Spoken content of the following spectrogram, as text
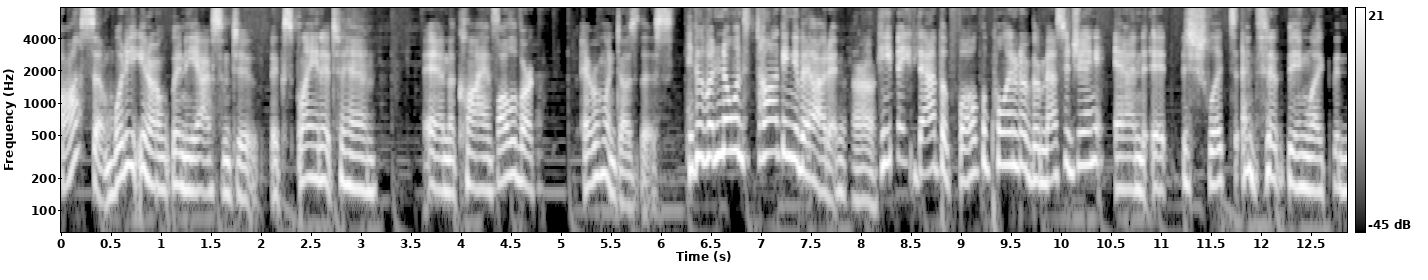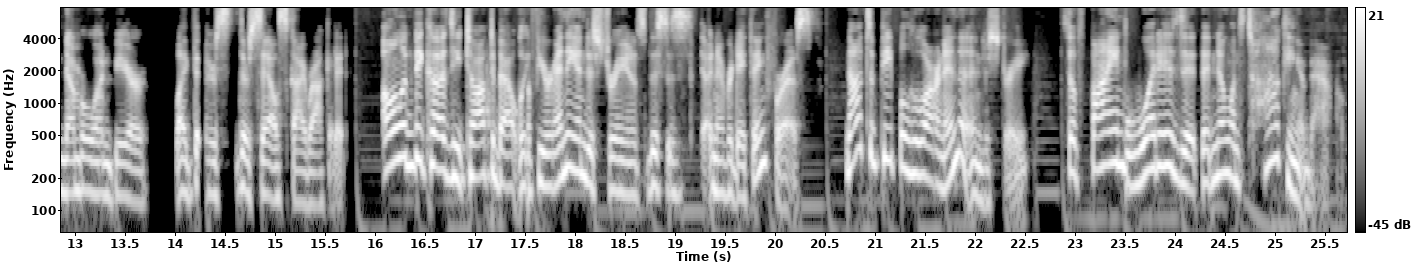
awesome. What do you, you know, when he asked him to explain it to him and the clients, all of our, everyone does this. He goes, But no one's talking about it. Uh, he made that the focal point of their messaging and it Schlitz ended up being like the number one beer. Like their, their sales skyrocketed. Only because he talked about if you're in the industry and this is an everyday thing for us, not to people who aren't in the industry. So find what is it that no one's talking about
